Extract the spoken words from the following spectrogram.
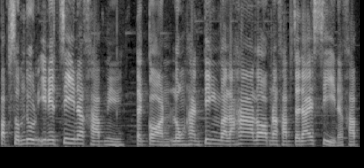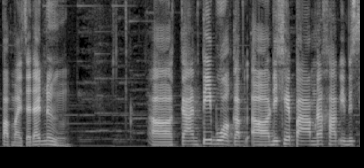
ปรับสมดุล Energy นะครับนี่ แต่ก่อนลง Hunting วันละ 5 รอบนะครับ จะได้ 4 นะครับ ปรับใหม่จะได้1เอ่อการตีบวกกับเอ่อ DK ปาล์มนะครับ NPC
